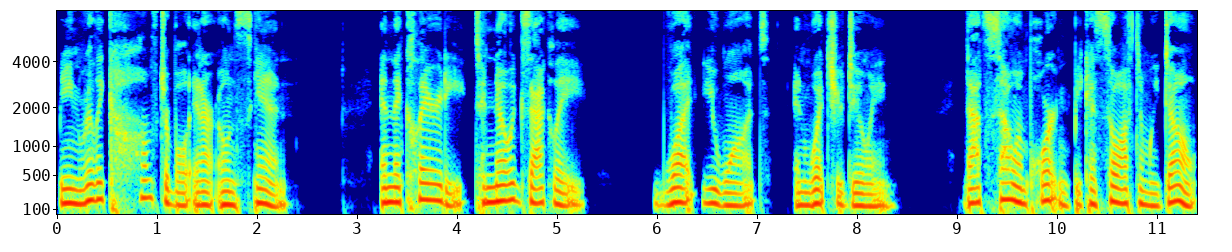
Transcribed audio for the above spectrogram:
being really comfortable in our own skin, and the clarity to know exactly what you want and what you're doing. That's so important because so often we don't.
